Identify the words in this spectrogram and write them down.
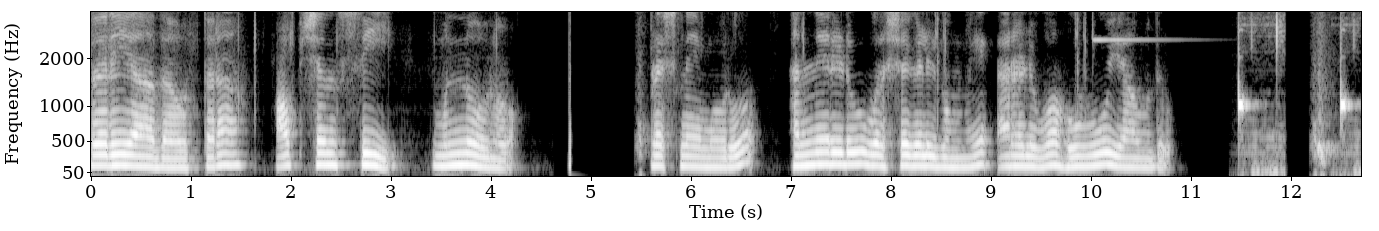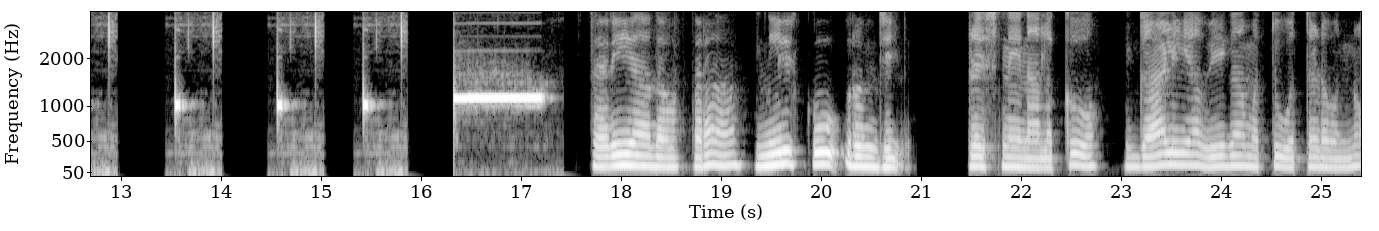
ಸರಿಯಾದ ಉತ್ತರ ಆಪ್ಷನ್ ಸಿ, ಮುನ್ನೂರು. ಪ್ರಶ್ನೆ ಮೂರು, ಹನ್ನೆರಡು ವರ್ಷಗಳಿಗೊಮ್ಮೆ ಅರಳುವ ಹೂವು ಯಾವುದು? ಸರಿಯಾದ ಉತ್ತರ ನೀಲ್ಕುರುಂಜಿ. ಪ್ರಶ್ನೆ ನಾಲ್ಕು, ಗಾಳಿಯ ವೇಗ ಮತ್ತು ಒತ್ತಡವನ್ನು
